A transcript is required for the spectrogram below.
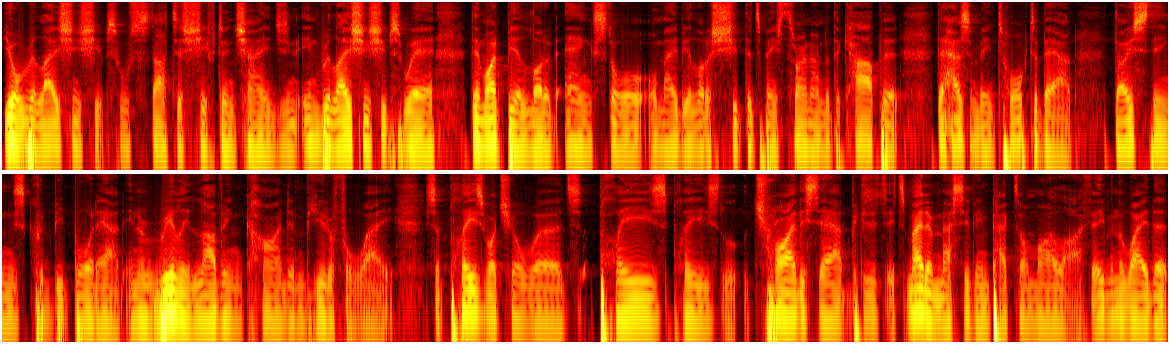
your relationships will start to shift and change in, in relationships where there might be a lot of angst or, or maybe a lot of shit that's been thrown under the carpet that hasn't been talked about those things could be brought out in a really loving, kind, and beautiful way. So please watch your words. Please, please try this out because it's, it's made a massive impact on my life. Even the way that,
